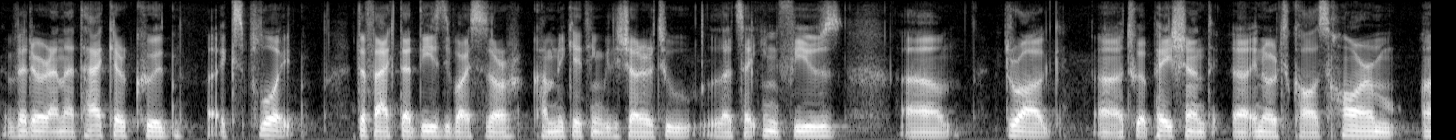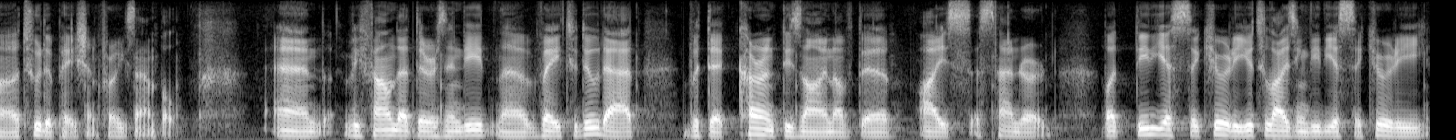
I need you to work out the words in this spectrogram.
whether an attacker could exploit the fact that these devices are communicating with each other to, let's say, infuse um, drug uh, to a patient uh, in order to cause harm uh, to the patient, for example. And we found that there is indeed a way to do that with the current design of the ICE standard. But DDS security, utilizing DDS security,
